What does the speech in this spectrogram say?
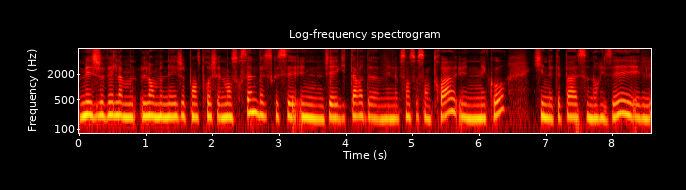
mais je vais l'em- l'emmener, je pense, prochainement sur scène parce que c'est une vieille guitare de 1963, une Echo, qui n'était pas sonorisée. Et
